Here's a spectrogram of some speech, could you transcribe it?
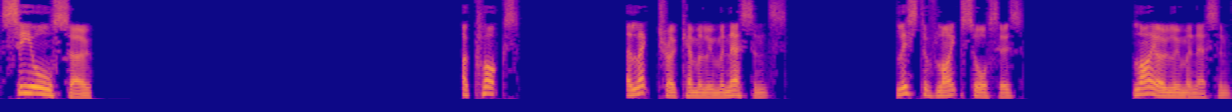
See also O'clocks Electrochemiluminescence. List of light sources. Lyoluminescence.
